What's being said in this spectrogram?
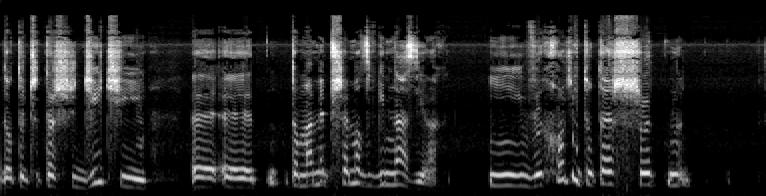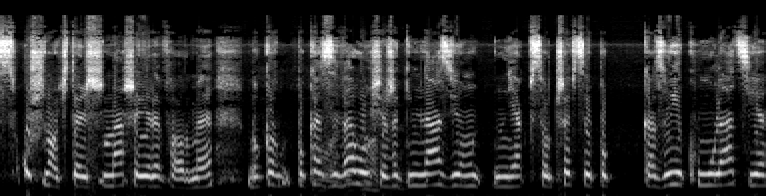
dotyczy też dzieci, e, to mamy przemoc w gimnazjach. I wychodzi tu też e, słuszność też naszej reformy, bo pokazywało się, że gimnazjum jak w Soczewce pokazuje kumulację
